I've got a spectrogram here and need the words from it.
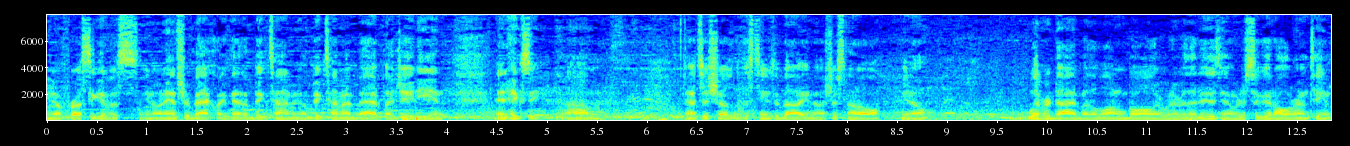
you know for us to give us you know an answer back like that, a big time, you know, big time at bat by JD and and Hixie. Um, that just shows what this team's about. You know, it's just not all you know live or die by the long ball or whatever that is. You know, we're just a good all around team.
